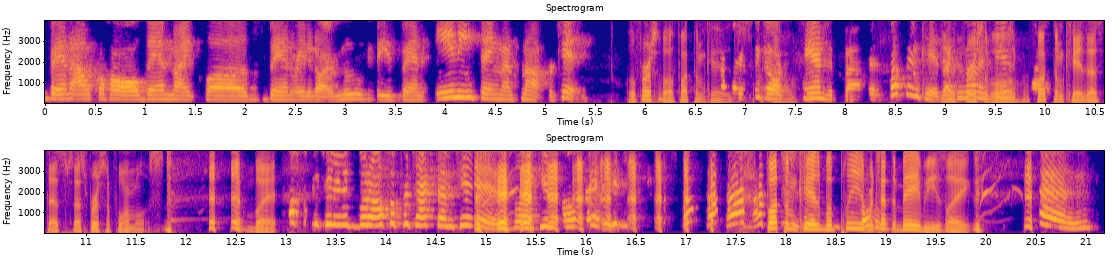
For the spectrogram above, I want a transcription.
ban alcohol, ban nightclubs, ban rated R movies, ban anything that's not for kids. well. First of all, fuck them kids. I could go on So, a tangent about this. Fuck them kids. I yeah, can go on first of all, fuck them kids. That's that's that's first and foremost. but Fuck them kids, but also protect them kids. Like, you know, fuck them kids, but please protect the babies. Like, yes.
